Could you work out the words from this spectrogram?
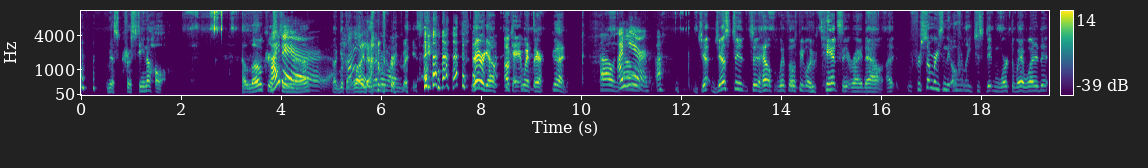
Miss Christina Holle. Hello, Christina. Hi there. I'll get that Hi, line out everyone. of her face. there we go. Okay, it went there. Good. Oh, no. I'm here. Just, just to to help with those people who can't see it right now. I, for some reason, the overlay just didn't work the way I wanted it.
